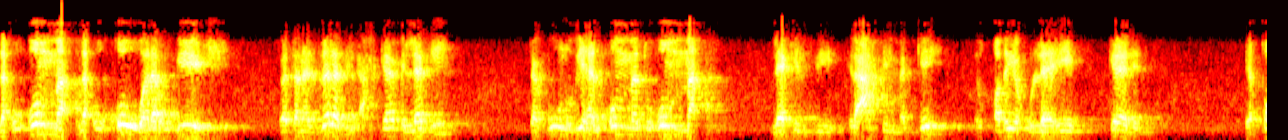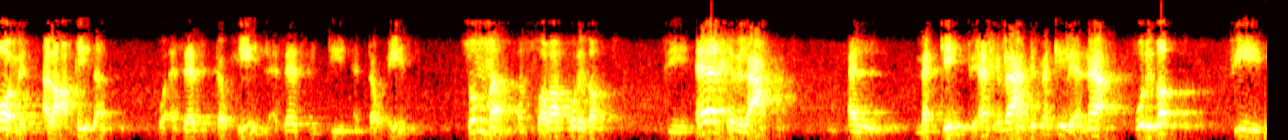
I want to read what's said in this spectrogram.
له أمة له قوة له جيش. فتنزلت الأحكام التي تكون بها الأمة أمة. لكن في العهد المكي القضية كلها إيه؟ كانت إقامة العقيدة. وأساس التوحيد الأساس في الدين التوحيد. ثم الصلاة فرضت في آخر العهد المكي في آخر العهد المكي لأنها فرضت في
